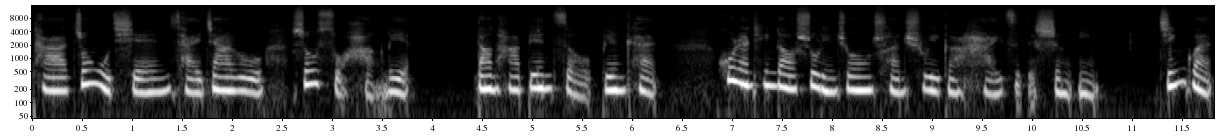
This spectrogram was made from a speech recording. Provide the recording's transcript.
他中午前才加入搜索行列。当他边走边看。忽然听到树林中传出一个孩子的声音，尽管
